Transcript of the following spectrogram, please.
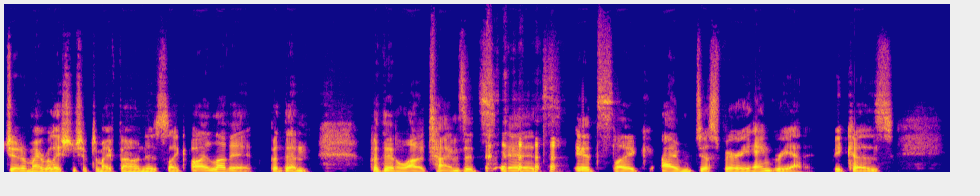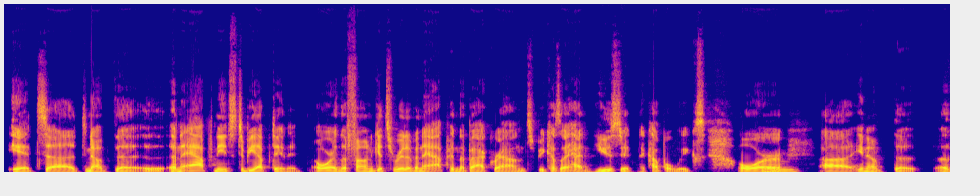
generally my relationship to my phone is like, oh, I love it, but then but then a lot of times it's it's it's like I'm just very angry at it because it uh, you know the an app needs to be updated or the phone gets rid of an app in the background because I hadn't used it in a couple weeks or mm. uh, you know the uh,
